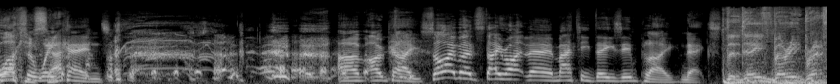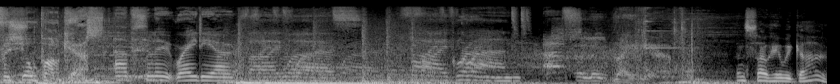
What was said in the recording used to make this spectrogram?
what a set. weekend. um, okay, Simon, stay right there. Matty D's in play next. The Dave Berry Breakfast Show Podcast. Absolute Radio. Five words. Five grand. Absolute Radio. And so here we go.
